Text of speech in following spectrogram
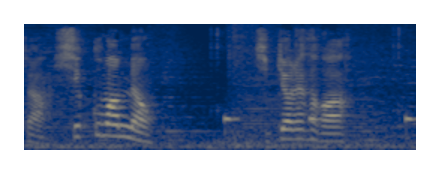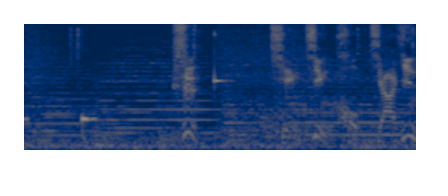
자, 19만 명 집결해서 가. 是，请静候佳音。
